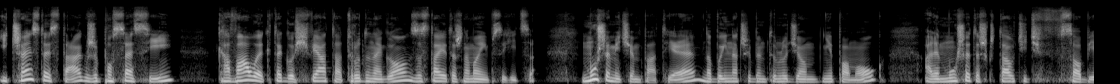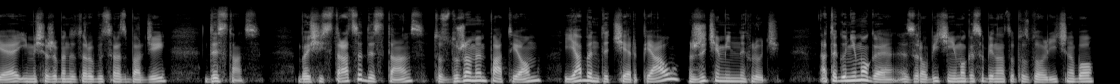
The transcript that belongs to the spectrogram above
I często jest tak, że po sesji kawałek tego świata trudnego zostaje też na mojej psychice. Muszę mieć empatię, no bo inaczej bym tym ludziom nie pomógł, ale muszę też kształcić w sobie i myślę, że będę to robił coraz bardziej dystans. Bo jeśli stracę dystans, to z dużą empatią ja będę cierpiał życiem innych ludzi. A tego nie mogę zrobić i nie mogę sobie na to pozwolić, no bo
